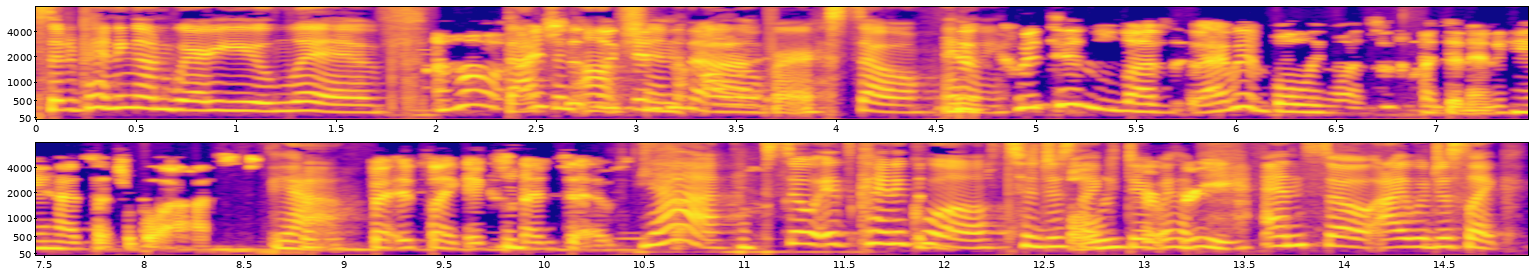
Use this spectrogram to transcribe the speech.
So depending on where you live, Oh, that's an option that. all over. So anyway, Quentin loves. I went bowling once with Quentin, and he had such a blast. yeah. But it's like expensive. Yeah. So it's kind of cool to just like do it with free. her. And so I would just like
